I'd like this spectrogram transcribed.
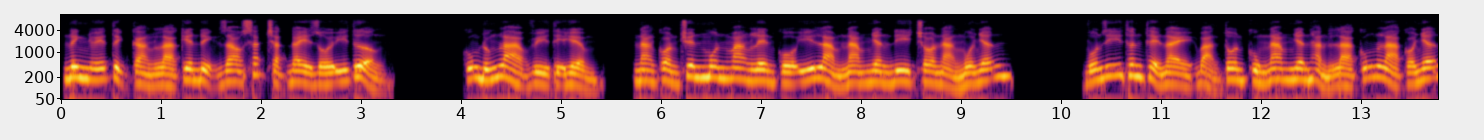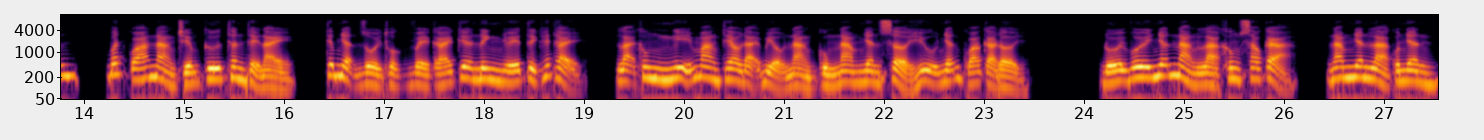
Ninh Nguyễn Tịch càng là kiên định giao sắt chặt đầy dối ý tưởng. Cũng đúng là vì tị hiểm, nàng còn chuyên môn mang lên cố ý làm nam nhân đi cho nàng mua nhẫn. Vốn dĩ thân thể này bản tôn cùng nam nhân hẳn là cũng là có nhẫn, bất quá nàng chiếm cứ thân thể này, tiếp nhận rồi thuộc về cái kia ninh nhuế tịch hết thảy, lại không nghĩ mang theo đại biểu nàng cùng nam nhân sở hữu nhẫn quá cả đời. Đối với nhẫn nàng là không sao cả, nam nhân là quân nhân,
